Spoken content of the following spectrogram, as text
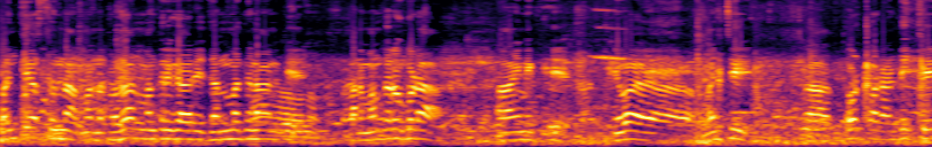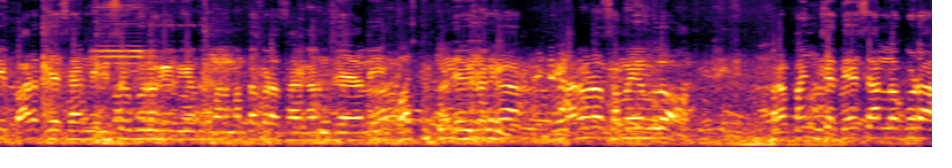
పనిచేస్తున్న మన ప్రధానమంత్రి గారి జన్మదినానికి మనమందరం కూడా ఆయనకి మంచి తోడ్పాటు అందించి భారతదేశాన్ని విశ్వగురువుగా ఎదిగేందుకు మనమంతా కూడా సహాయం చేయాలి. అదేవిధంగా కరోనా సమయంలో ప్రపంచ దేశాల్లో కూడా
